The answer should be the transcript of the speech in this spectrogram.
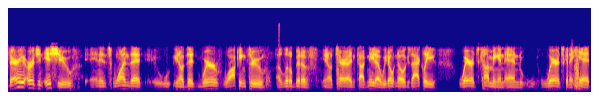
very urgent issue, and it's one that you know that we're walking through a little bit of you know terra incognita. We don't know exactly where it's coming and and where it's going to hit.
